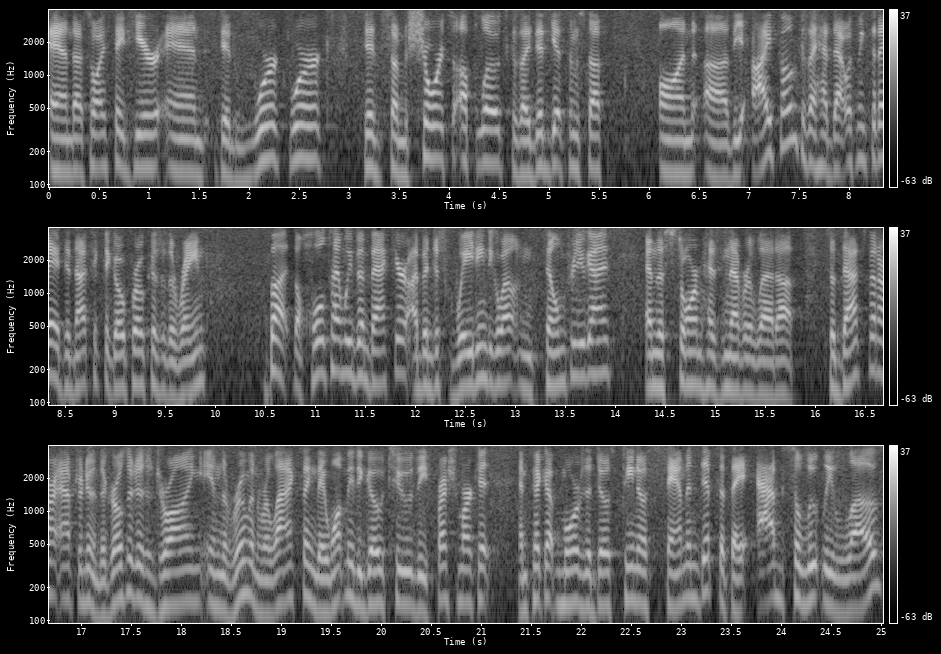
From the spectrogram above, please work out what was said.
and uh, so I stayed here and did work, work, did some shorts uploads because I did get some stuff on uh, the iPhone because I had that with me today. I did not take the GoPro because of the rain. But the whole time we've been back here, I've been just waiting to go out and film for you guys, and the storm has never let up. So that's been our afternoon. The girls are just drawing in the room and relaxing. They want me to go to the fresh market and pick up more of the Dos Pinos salmon dip that they absolutely love.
